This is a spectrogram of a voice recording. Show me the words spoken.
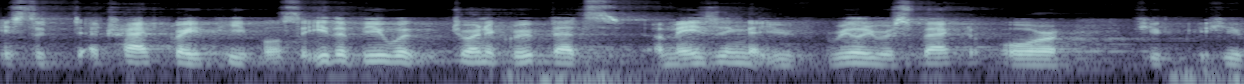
is to attract great people. So either be with join a group that's amazing that you really respect, or if you if you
